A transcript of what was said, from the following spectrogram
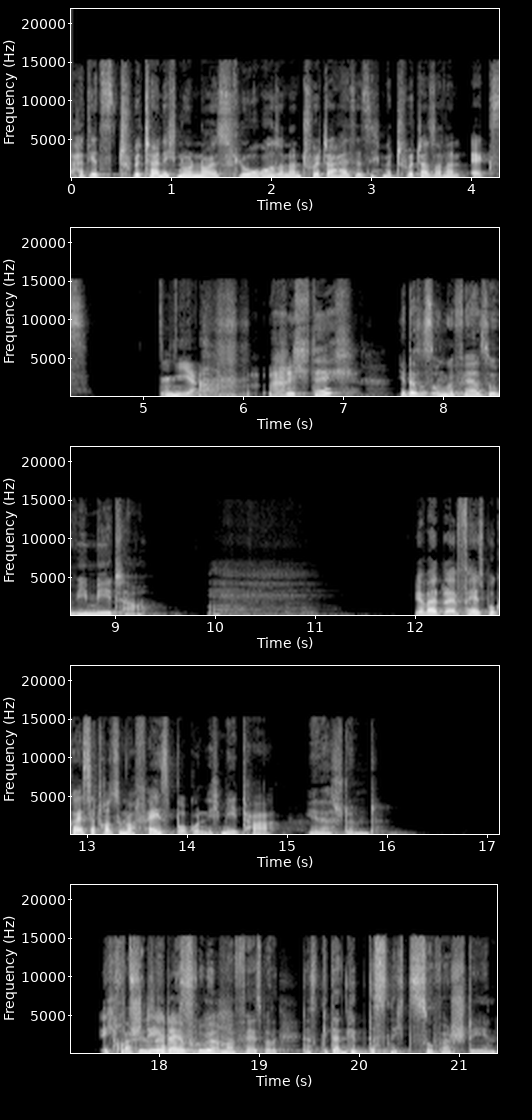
hat jetzt Twitter nicht nur ein neues Logo, sondern Twitter heißt jetzt nicht mehr Twitter, sondern X. Ja. Richtig? Ja, das ist ungefähr so wie Meta. Ja, weil äh, Facebook heißt ja trotzdem noch Facebook und nicht Meta. Ja, das stimmt. Ich Trotzdem verstehe das ja früher nicht. immer Facebook. Das, da gibt es nichts zu verstehen.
